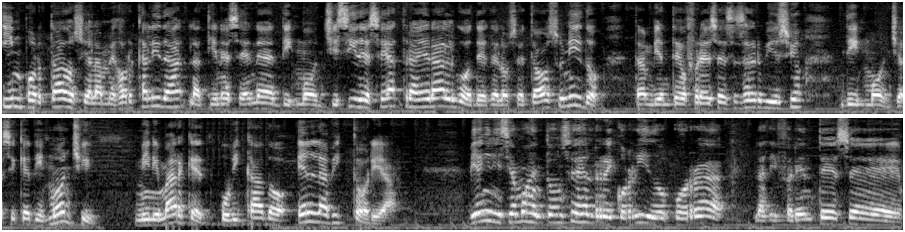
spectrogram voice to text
importados y a la mejor calidad, la tienes en Dismonchi. Si deseas traer algo desde los Estados Unidos, también te ofrece ese servicio Dismonchi. Así que Dismonchi, Mini Market, ubicado en La Victoria. Bien, iniciamos entonces el recorrido por uh, las diferentes eh,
